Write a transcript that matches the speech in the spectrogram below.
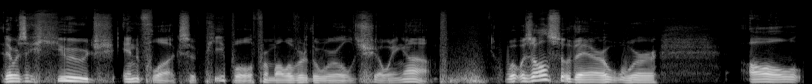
there was a huge influx of people from all over the world showing up. What was also there were all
